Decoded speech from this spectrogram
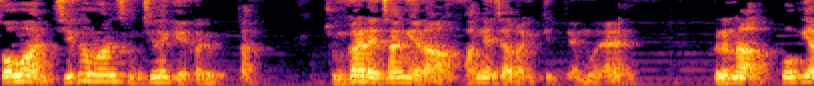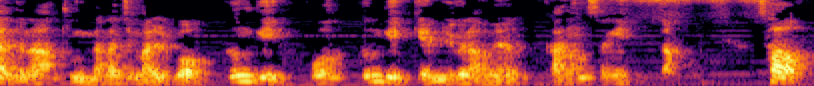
소원, 지금은 성취하기 어렵다. 중간에 장애나 방해자가 있기 때문에 그러나 포기하거나 중단하지 말고 끈기 있고 끈기 있게 밀고 나가면 가능성이 있다. 사업,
